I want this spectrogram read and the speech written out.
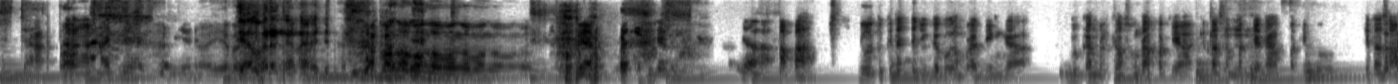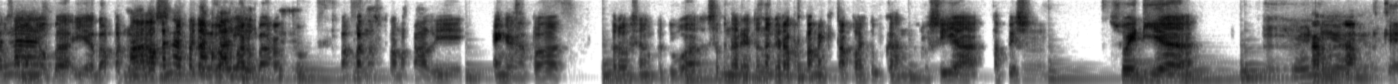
Si Caprok. Barengan aja. Oh, iya, Ya barengan aja. monggo, monggo, monggo, monggo, monggo. biar, biar- ya apa dulu tuh kita juga bukan berarti nggak bukan berarti langsung dapat ya kita sempat nggak dapat itu kita sama-sama nyoba iya bapak nas kan kita pertama jual kali. bareng-bareng tuh bapak nas pertama kali eh nggak dapat terus yang kedua sebenarnya itu negara pertama yang kita apply itu bukan Rusia tapi Hmm. Swedia Hmm, Karena- Iya, iya. Oke.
